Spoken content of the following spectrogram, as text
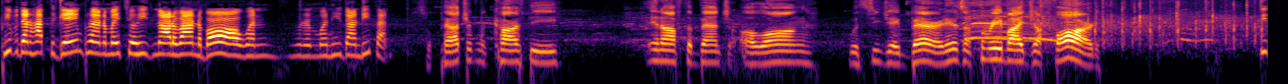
people don't have to game plan to make sure he's not around the ball when when, when he's on defense. So Patrick McCarthy in off the bench along with CJ Barrett. Here's a three by Jaffard. D-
